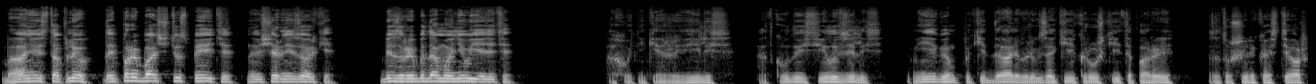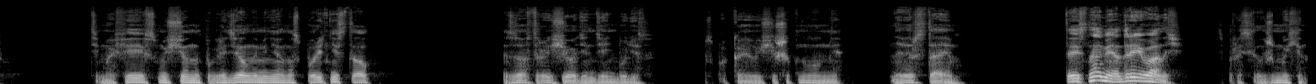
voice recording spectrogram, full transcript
Баню истоплю, да и порыбачить успеете на вечерней зорьке. Без рыбы домой не уедете. Охотники оживились. Откуда и силы взялись? Мигом покидали в рюкзаки кружки и топоры, затушили костер. Тимофеев смущенно поглядел на меня, но спорить не стал. «Завтра еще один день будет», — успокаивающе шепнул он мне. «Наверстаем». «Ты с нами, Андрей Иванович?» — спросил Жмыхин.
